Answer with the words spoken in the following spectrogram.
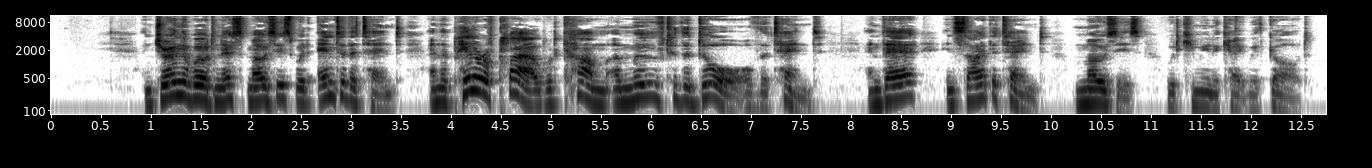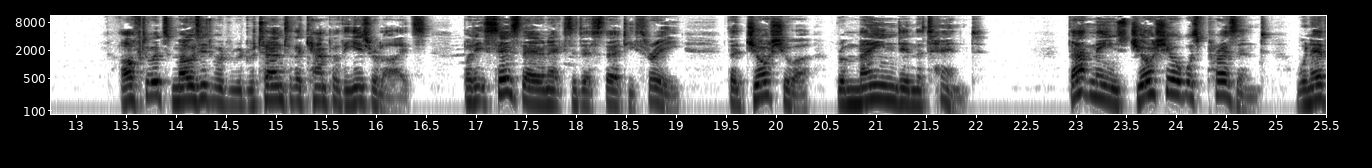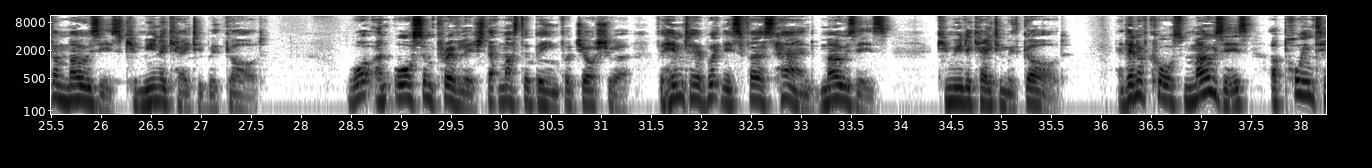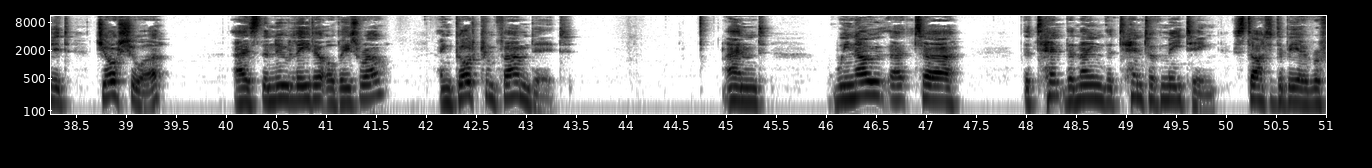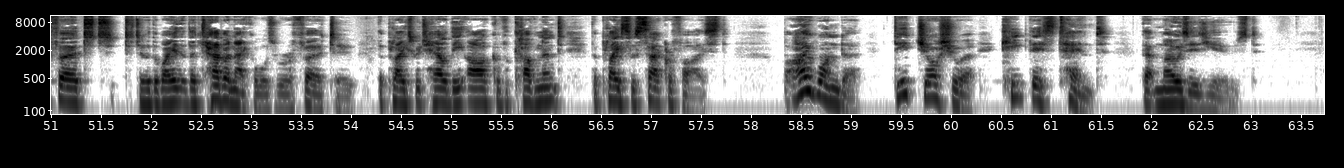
And during the wilderness, Moses would enter the tent, and the pillar of cloud would come and move to the door of the tent. And there, inside the tent, Moses would communicate with God. Afterwards, Moses would return to the camp of the Israelites, but it says there in Exodus 33 that Joshua remained in the tent. That means Joshua was present whenever Moses communicated with God. What an awesome privilege that must have been for Joshua, for him to have witnessed firsthand Moses communicating with God. And then, of course, Moses appointed Joshua as the new leader of Israel, and God confirmed it. And we know that uh, the tent, the name, the tent of meeting, started to be referred to, to the way that the tabernacle was referred to, the place which held the ark of the covenant, the place was sacrificed. But I wonder, did Joshua keep this tent that Moses used?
